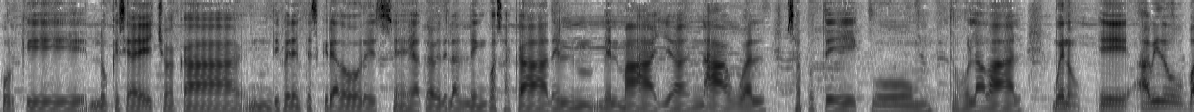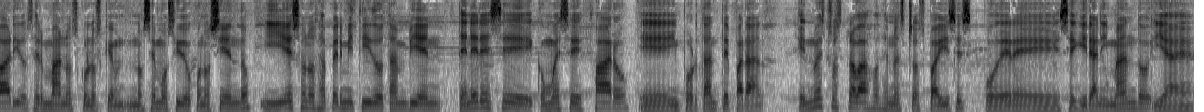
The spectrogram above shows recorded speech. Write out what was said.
porque lo que se ha hecho acá, diferentes creadores eh, a través de las lenguas acá, del, del maya, náhuatl, zapoteco, tojolabal. Bueno, eh, ha habido varios hermanos con los que nos hemos ido conociendo y eso nos ha permitido también tener ese, como ese faro eh, importante para en nuestros trabajos en nuestros países poder eh, seguir animando y eh,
